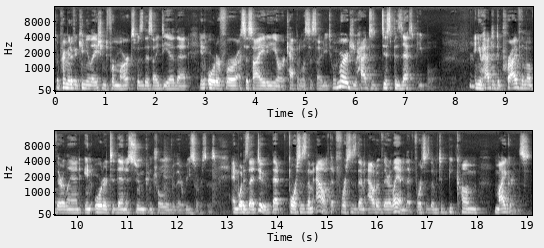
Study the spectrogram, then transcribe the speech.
So, primitive accumulation for Marx was this idea that in order for a society or a capitalist society to emerge, you had to dispossess people. And you had to deprive them of their land in order to then assume control over their resources. And what does that do? That forces them out. That forces them out of their land. That forces them to become migrants,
